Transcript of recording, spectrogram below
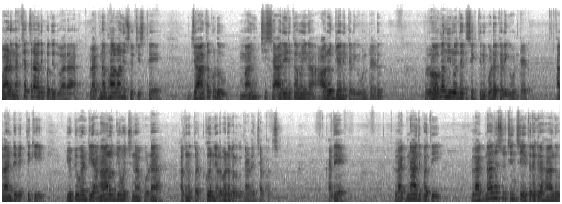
వాళ్ళ నక్షత్రాధిపతి ద్వారా లగ్నభావాన్ని సూచిస్తే జాతకుడు మంచి శారీరకమైన ఆరోగ్యాన్ని కలిగి ఉంటాడు రోగ నిరోధక శక్తిని కూడా కలిగి ఉంటాడు. అలాంటి వ్యక్తికి ఎటువంటి అనారోగ్యం వచ్చినా కూడా అతను తట్టుకొని నిలబడగలుగుతాడని చెప్పచ్చు. అదే లగ్నాధిపతి. లగ్నాన్ని సూచించే ఇతర గ్రహాలు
